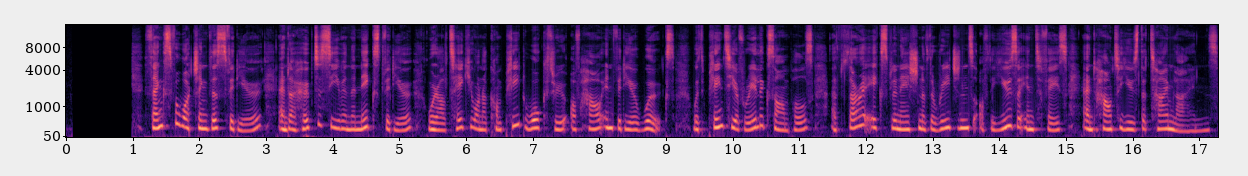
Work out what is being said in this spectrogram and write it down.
Thanks for watching this video and I hope to see you in the next video where I'll take you on a complete walkthrough of how InVideo works with plenty of real examples, a thorough explanation of the regions of the user interface and how to use the timelines.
